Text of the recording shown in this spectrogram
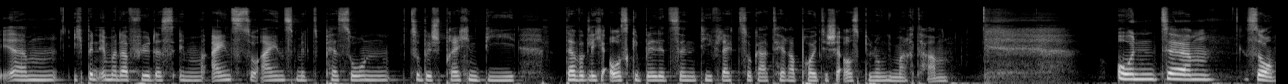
Ähm, ich bin immer dafür, das im Eins zu eins mit Personen zu besprechen, die da wirklich ausgebildet sind, die vielleicht sogar therapeutische Ausbildung gemacht haben. Und ähm, so,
